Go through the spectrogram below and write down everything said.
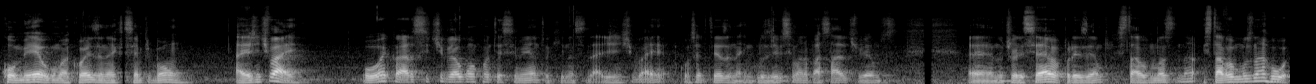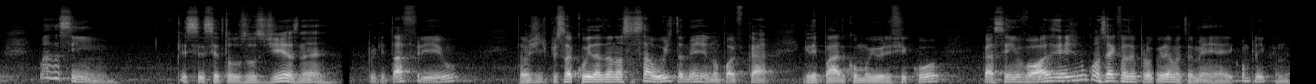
Comer alguma coisa, né? Que é sempre bom. Aí a gente vai. Ou, é claro, se tiver algum acontecimento aqui na cidade, a gente vai, com certeza, né? Inclusive, semana passada tivemos é, no Choriceva, por exemplo, estávamos na, estávamos na rua. Mas, assim, precisa ser todos os dias, né? Porque tá frio, então a gente precisa cuidar da nossa saúde também, a gente não pode ficar gripado como o Yuri ficou, ficar sem voz e a gente não consegue fazer o programa também, aí complica, né?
